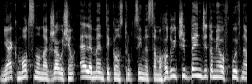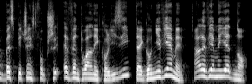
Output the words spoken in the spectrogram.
Jak mocno nagrzały się elementy konstrukcyjne samochodu i czy będzie to miało wpływ na bezpieczeństwo przy ewentualnej kolizji? Tego nie wiemy, ale wiemy jedno.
